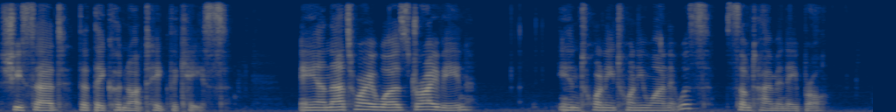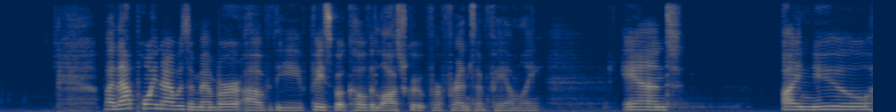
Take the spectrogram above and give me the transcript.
she said that they could not take the case. And that's where I was driving in 2021. It was sometime in April. By that point, I was a member of the Facebook COVID Loss Group for Friends and Family. And I knew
